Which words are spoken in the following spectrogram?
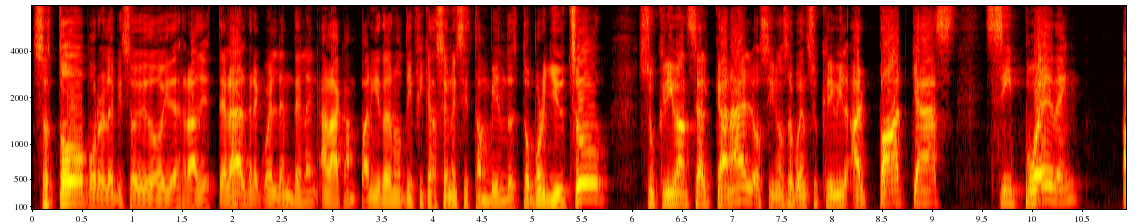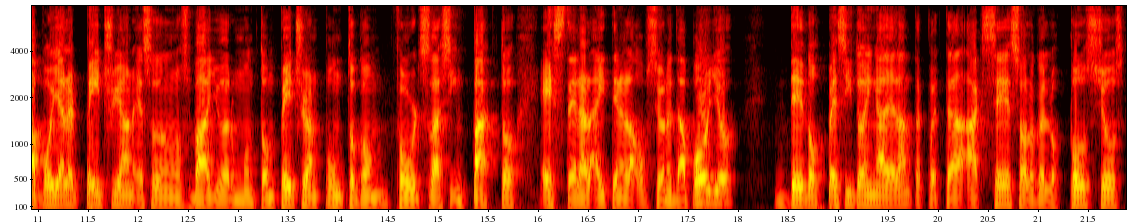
Eso es todo por el episodio de hoy de Radio Estelar. Recuerden, denle a la campanita de notificaciones si están viendo esto por YouTube suscríbanse al canal o si no se pueden suscribir al podcast. Si pueden apoyar el Patreon, eso nos va a ayudar un montón. Patreon.com forward slash impacto estelar. Ahí tienen las opciones de apoyo. De dos pesitos en adelante, pues te da acceso a lo que es los post shows,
